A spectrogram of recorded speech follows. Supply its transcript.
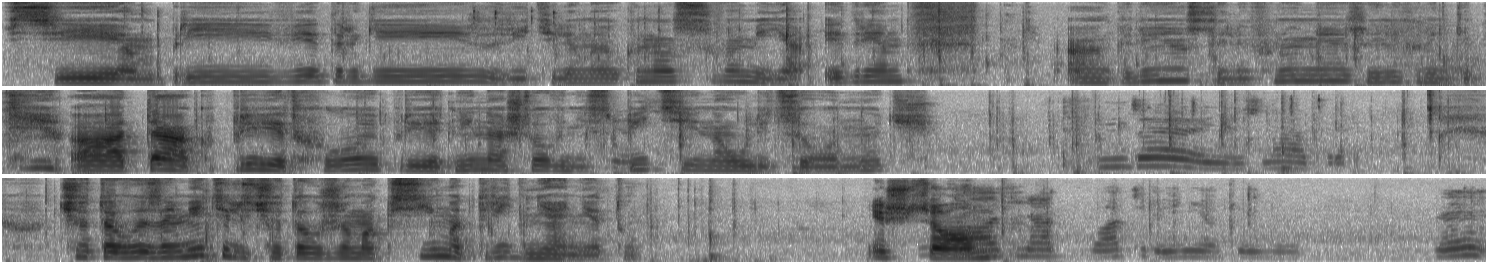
Всем привет, дорогие зрители моего канала, с вами я, Эдриан. А, Гринс, или Фрумис, или Хренки. А, так, привет, Хлоя, привет, Нина, что вы не спите? На улице вон ночь. Да, я не знаю. Что-то вы заметили, что-то уже Максима три дня нету. И что? Два дня, два, три нету его. Ну,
